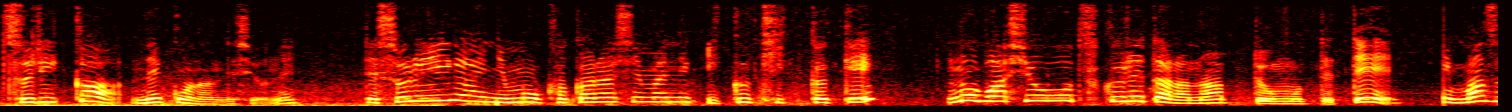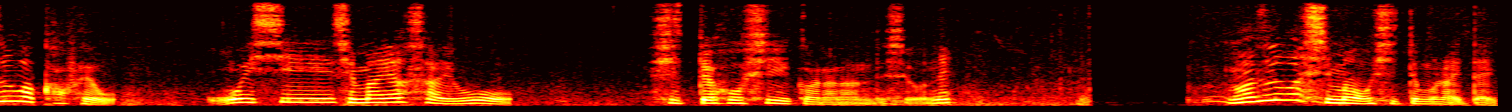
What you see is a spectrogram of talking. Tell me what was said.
釣りか猫なんですよね。でそれ以外にも加唐島に行くきっかけの場所を作れたらなって思っててまずはカフェを美味しい島野菜を知ってほしいからなんですよね。まずは島を知ってもらいたい。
